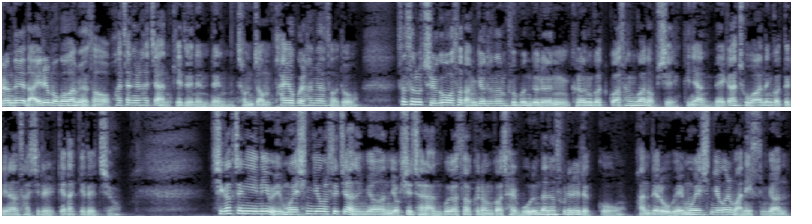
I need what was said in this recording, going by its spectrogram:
그런데 나이를 먹어가면서 화장을 하지 않게 되는 등 점점 타협을 하면서도 스스로 즐거워서 남겨두는 부분들은 그런 것과 상관없이 그냥 내가 좋아하는 것들이란 사실을 깨닫게 됐죠. 시각장애인이 외모에 신경을 쓰지 않으면 역시 잘 안 보여서 그런 거 잘 모른다는 소리를 듣고 반대로 외모에 신경을 많이 쓰면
